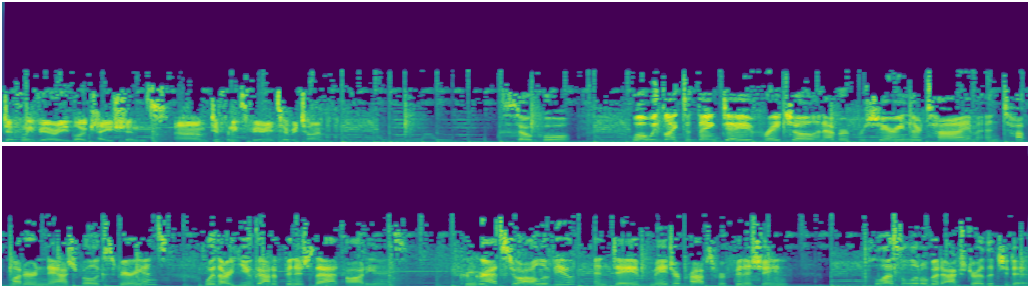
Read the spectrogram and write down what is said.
definitely varied locations, um, different experience every time. So cool. Well, we'd like to thank Dave, Rachel, and Everett for sharing their time and Tough Mudder Nashville experience with our You Gotta Finish That audience. Congrats to all of you, and Dave, major props for finishing, plus a little bit extra that you did.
